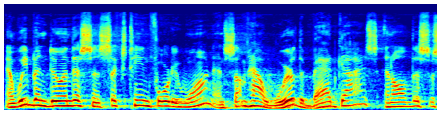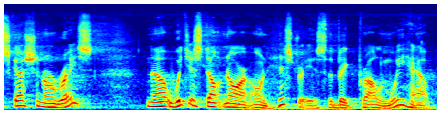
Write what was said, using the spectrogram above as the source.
And we've been doing this since 1641, and somehow we're the bad guys in all this discussion on race. No, we just don't know our own history, is the big problem we have.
